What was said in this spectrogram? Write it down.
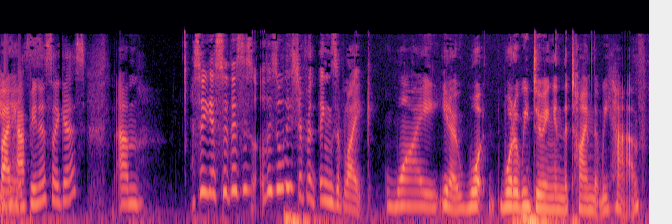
buy happiness. happiness. I guess. Um, so yeah, so this is there's all these different things of like why you know what what are we doing in the time that we have.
